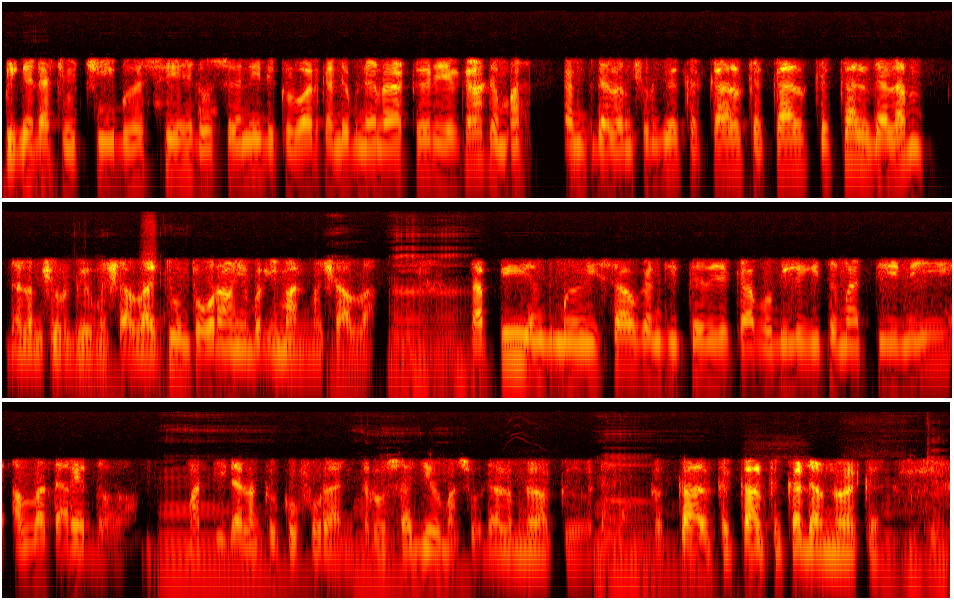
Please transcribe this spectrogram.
Bila dah cuci bersih dosa ni dikeluarkan daripada neraka dia kekal dia masukkan ke dalam syurga kekal kekal kekal dalam dalam syurga masya-Allah itu untuk orang yang beriman masya-Allah. Ha, ha. Tapi yang merisaukan kita dia kata apabila kita mati ni Allah tak redha. Hmm. Mati dalam kekufuran terus saja masuk dalam neraka dan kekal kekal kekal dalam neraka. Betul.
